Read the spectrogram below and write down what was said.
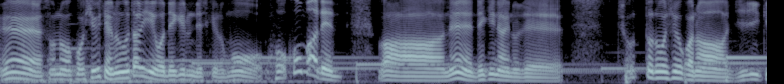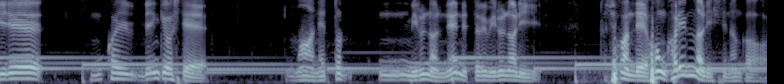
えー、その補修して縫うたりはできるんですけども、ここまではね、できないので、ちょっとどうしようかな。自力でもう一回勉強して、まあネット見るなりね、ネットで見るなり、図書館で本借りるなりして、なんか、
